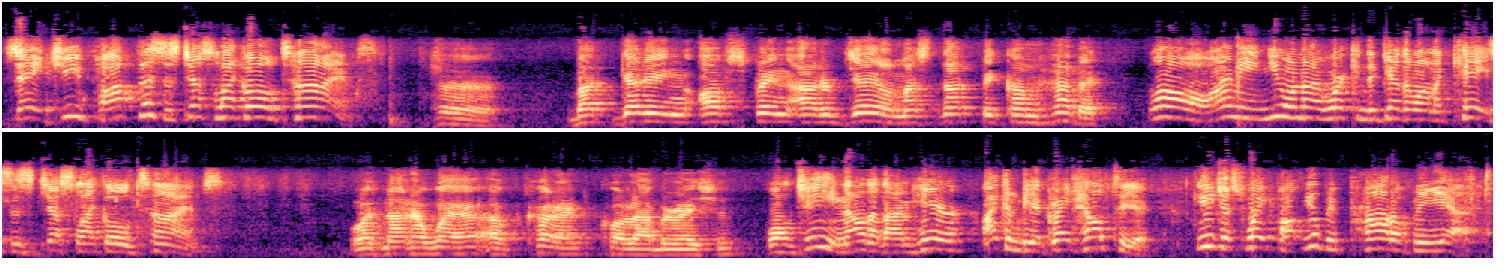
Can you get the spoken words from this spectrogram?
Say, gee, Pop, this is just like old times. Huh. But getting offspring out of jail must not become habit. Oh, I mean, you and I working together on a case is just like old times. Was not aware of current collaboration. Well, gee, now that I'm here, I can be a great help to you. You just wait, Pop. You'll be proud of me yet.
